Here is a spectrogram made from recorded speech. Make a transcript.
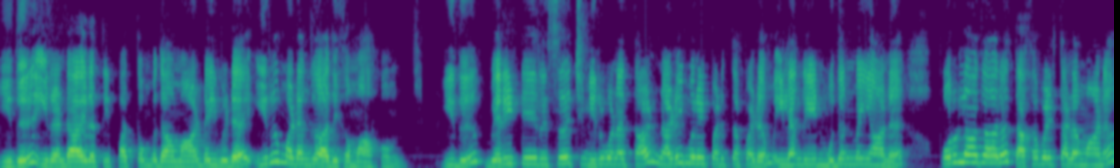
இது இரண்டாயிரத்தி பத்தொன்பதாம் ஆண்டை விட இரு மடங்கு அதிகமாகும். இது வெரிட்டே ரிசர்ச் நிறுவனத்தால் நடைமுறைப்படுத்தப்படும் இலங்கையின் முதன்மையான பொருளாதார தகவல் தளமான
